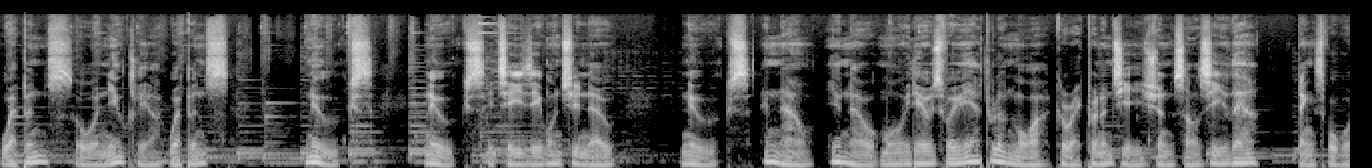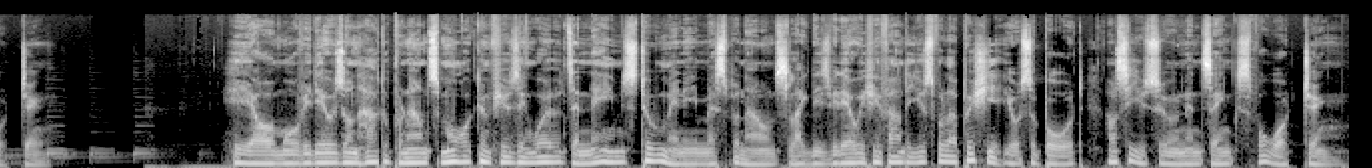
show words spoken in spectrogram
weapons or nuclear weapons, nukes, Nukes, it's easy once you know. Nukes. And now you know more videos for you here to learn more correct pronunciations. I'll see you there. Thanks for watching. Here are more videos on how to pronounce more confusing words and names too many mispronounced. Like this video if you found it useful, I appreciate your support. I'll see you soon and thanks for watching.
